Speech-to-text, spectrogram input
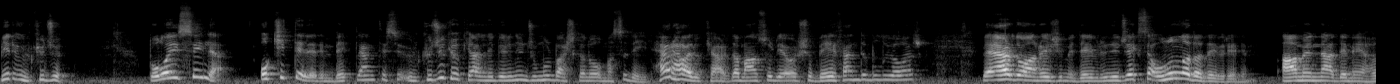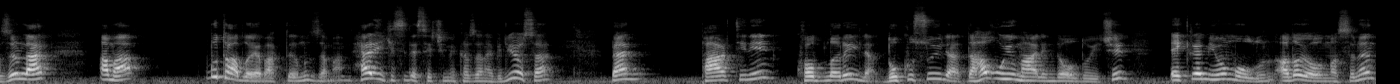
bir ülkücü. Dolayısıyla o kitlelerin beklentisi ülkücü kökenli birinin cumhurbaşkanı olması değil. Her halükarda Mansur Yavaş'ı beyefendi buluyorlar ve Erdoğan rejimi devrilecekse onunla da devirelim. Amenna demeye hazırlar ama bu tabloya baktığımız zaman her ikisi de seçimi kazanabiliyorsa ben partinin kodlarıyla, dokusuyla daha uyum halinde olduğu için Ekrem İmamoğlu'nun aday olmasının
